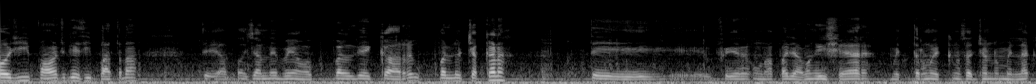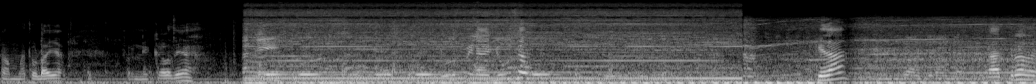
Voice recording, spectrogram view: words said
ਆਓ ਜੀ, ਪਹੁੰਚ ਗਏ ਸੀ ਪਤਨਾ ਤੇ ਆਪਾਂ ਚੱਲਨੇ ਪਏ ਹਾਂ ਉੱਪਲ ਦੇ ਘਰ, ਉੱਪਲ ਨੂੰ ਚੱਕਣ। ਤੇ ਫਿਰ ਹੁਣ ਆਪਾਂ ਜਾਵਾਂਗੇ ਸ਼ਹਿਰ। ਮਿੱਤਰ ਨੂੰ, ਇੱਕ ਨੂੰ ਸੱਜਣ ਨੂੰ ਮਿਲਣਾ ਕੰਮ ਹੈ ਥੋੜਾ ਜਿਹਾ, ਫਿਰ ਨਿਕਲਦੇ ਆ ਹਾਂਜੀ ਜੂਸ ਪੀਣਾ ਜੂਸ ਕਿਹਦਾ? ਗਾਤਰਾ ਦਾ।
